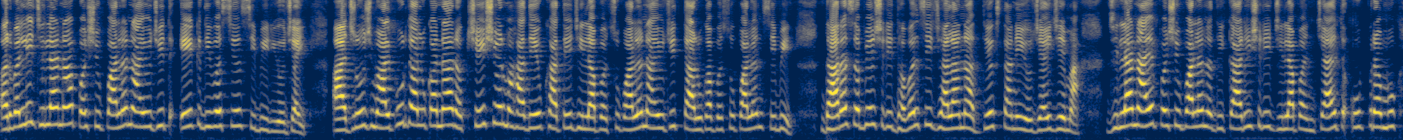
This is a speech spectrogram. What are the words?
અરવલ્લી જિલ્લાના પશુપાલન આયોજિત એક દિવસીય શિબિર યોજાઈ. આજરોજ માલપુર તાલુકાના રક્ષેશ્વર મહાદેવ ખાતે જિલ્લા પશુપાલન આયોજિત તાલુકા પશુપાલન શિબિર ધારાસભ્ય શ્રી ધવલસિંહ ઝાલાના અધ્યક્ષસ્થાને યોજાઈ, જેમાં જિલ્લા નાયબ પશુપાલન અધિકારી શ્રી જિલ્લા પંચાયત ઉપપ્રમુખ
